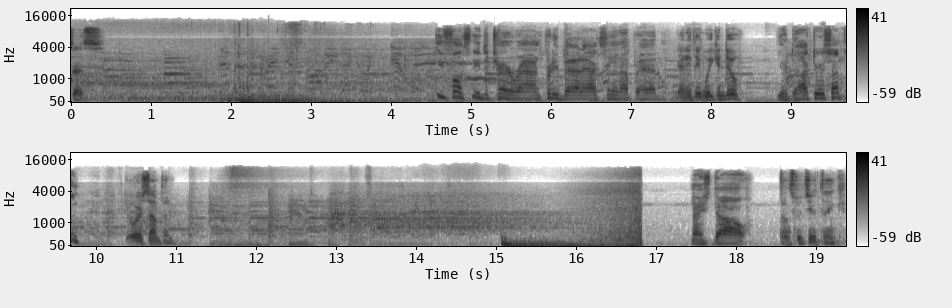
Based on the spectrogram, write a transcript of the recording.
this? You folks need to turn around. Pretty bad accident up ahead. Anything we can do? You a doctor or something? Or something. Nice doll. That's what you think.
